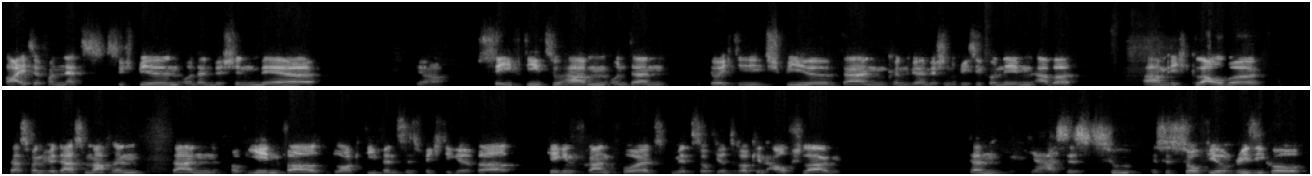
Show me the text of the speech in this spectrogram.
weiter von Netz zu spielen und ein bisschen mehr ja, Safety zu haben und dann durch die Spiel, dann können wir ein bisschen Risiko nehmen, aber ähm, ich glaube, dass wenn wir das machen, dann auf jeden Fall Block Defense ist wichtiger, weil gegen Frankfurt mit so viel Druck und Aufschlag, dann, ja, es ist zu, es ist so viel Risiko,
